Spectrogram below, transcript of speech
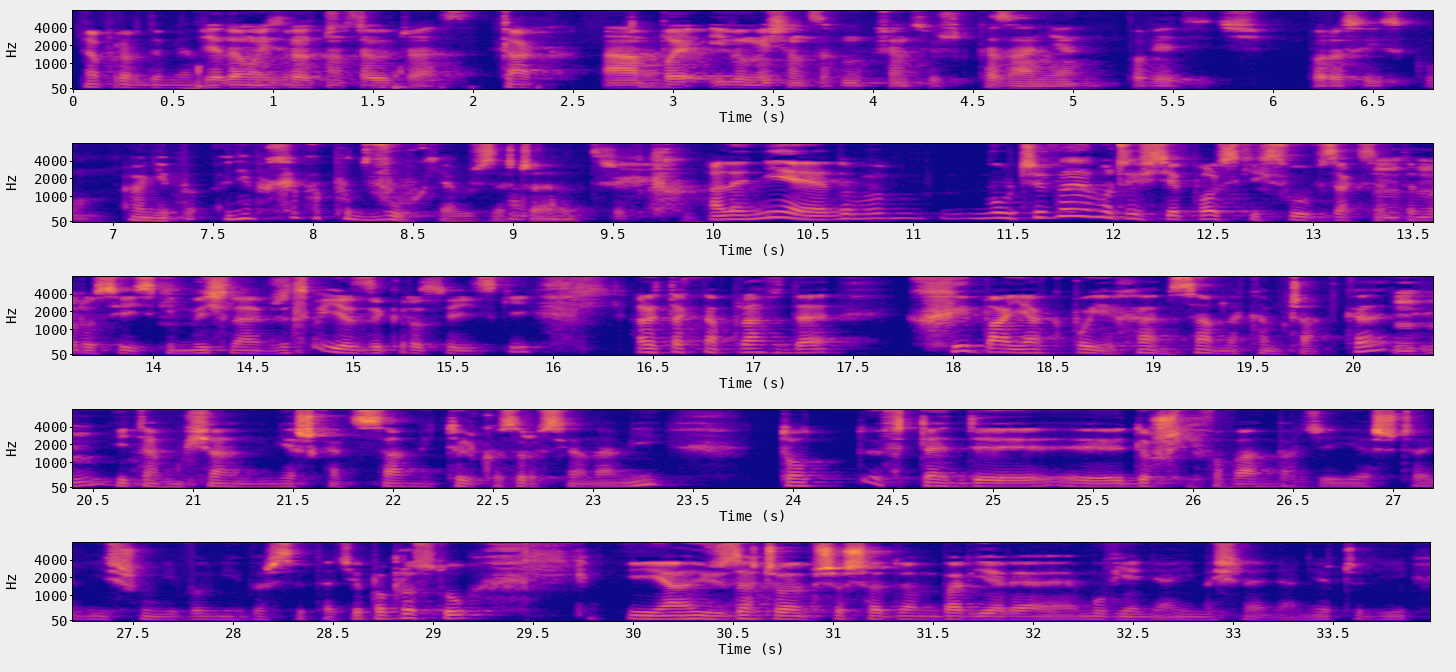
naprawdę miałem... Wiadomość zwrotna cały czas. Tak. A tak. po ilu miesiącach mógł ksiądz już kazanie powiedzieć po rosyjsku? A nie, nie, chyba po dwóch ja już zacząłem. Szybko. Ale nie, no bo używałem oczywiście polskich słów z akcentem Mhm. rosyjskim. Myślałem, że to język rosyjski, ale tak naprawdę chyba jak pojechałem sam na Kamczatkę Mhm. i tam musiałem mieszkać sam i tylko z Rosjanami, to wtedy y, doszlifowałem bardziej jeszcze niż w uniwersytecie. Po prostu ja już zacząłem, przeszedłem barierę mówienia i myślenia, nie? Czyli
